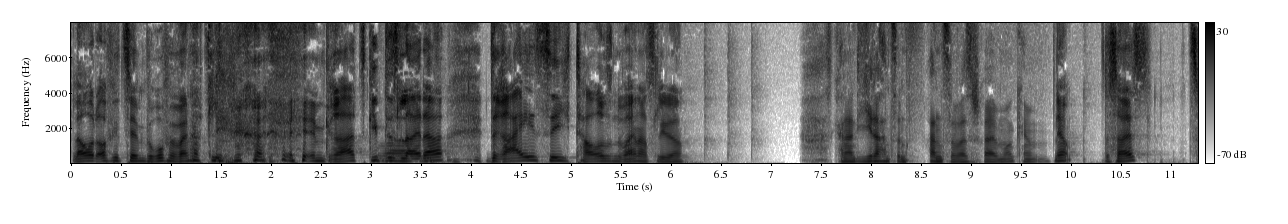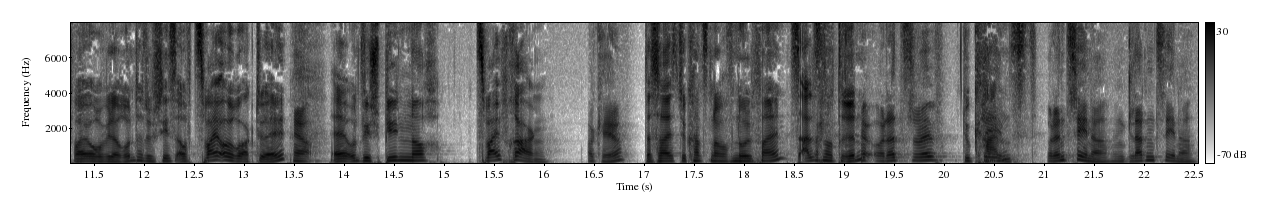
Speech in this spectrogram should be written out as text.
Laut offiziellem Büro für Weihnachtslieder in Graz gibt wow. es leider 30.000 Weihnachtslieder. Das kann halt jeder Hans und Franz sowas schreiben, okay. Ja, das heißt, zwei Euro wieder runter, du stehst auf zwei Euro aktuell. Ja. Äh, und wir spielen noch zwei Fragen. Okay. Das heißt, du kannst noch auf Null fallen. Ist alles noch drin. Oder zwölf. Du kannst. Oder ein Zehner, einen glatten Zehner.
